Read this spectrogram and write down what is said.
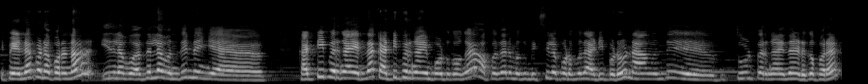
இப்போ என்ன பண்ண போகிறேன்னா இதில் முதல்ல வந்து நீங்கள் கட்டி பெருங்காயம் இருந்தால் கட்டி பெருங்காயம் போட்டுக்கோங்க. அப்போ தான் நமக்கு மிக்சியில் போடும்போது அடிப்படும் நான் வந்து தூள் பெருங்காயம் தான் எடுக்க போகிறேன்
